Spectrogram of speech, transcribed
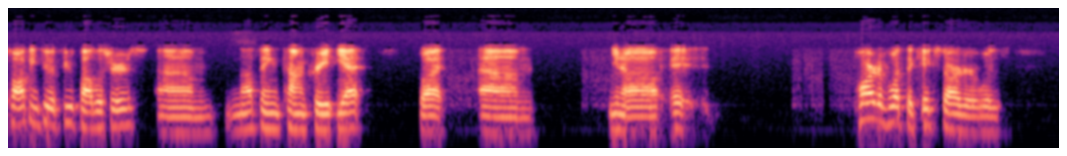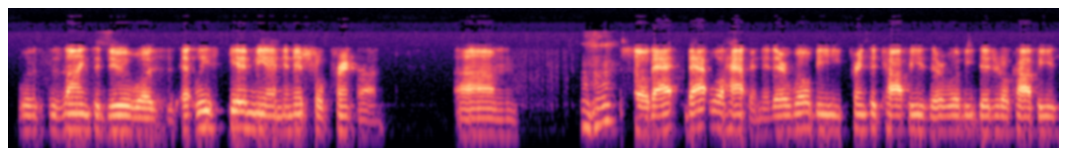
talking to a few publishers. Um, nothing concrete yet, but um, you know, it, part of what the Kickstarter was was designed to do was at least give me an initial print run. Um, Mm-hmm. so that that will happen. There will be printed copies. There will be digital copies.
